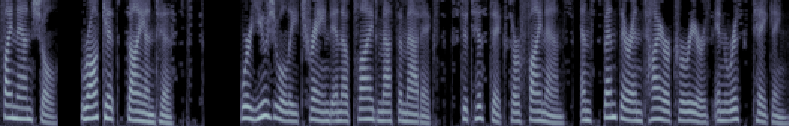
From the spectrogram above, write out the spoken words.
Financial rocket scientists were usually trained in applied mathematics, statistics or finance, and spent their entire careers in risk-taking.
